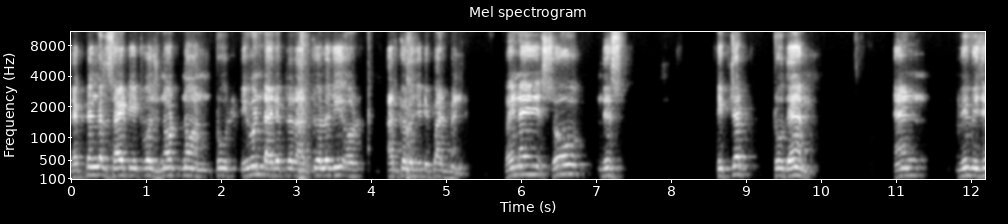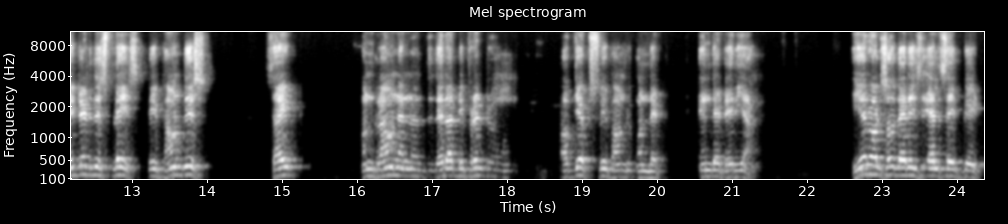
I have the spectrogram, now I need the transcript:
rectangle site, it was not known to even director archaeology or archaeology department. When I saw this picture to them and we visited this place, we found this site on ground and uh, there are different uh, objects we found on that in that area. Here also there is L-shaped gate.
